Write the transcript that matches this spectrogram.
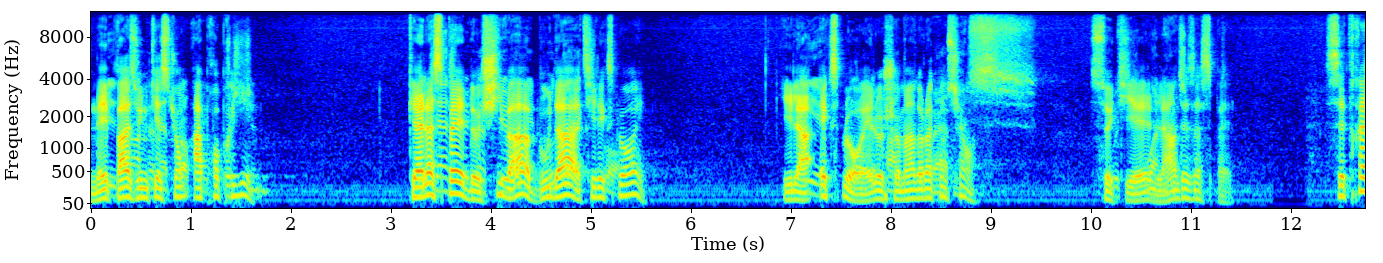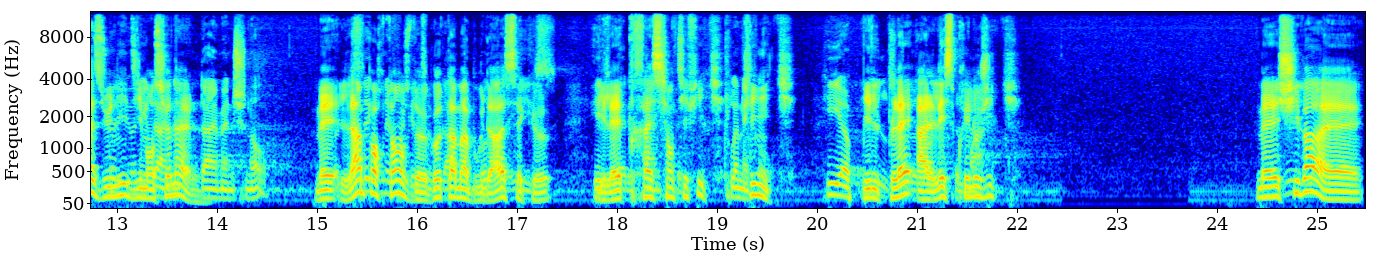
n'est pas une question appropriée. Quel aspect de Shiva Bouddha a-t-il exploré? Il a exploré le chemin de la conscience, ce qui est l'un des aspects. C'est très unidimensionnel, mais l'importance de Gautama Bouddha, c'est que il est très scientifique, clinique, il plaît à l'esprit logique. Mais Shiva est...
